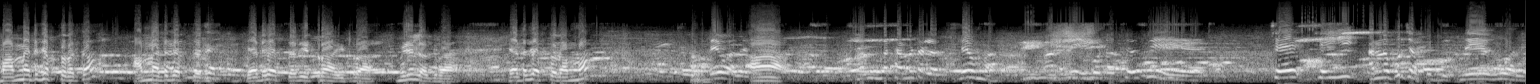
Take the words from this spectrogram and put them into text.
మా అమ్మ ఎట్ట చెప్తుంది అక్క? అమ్మ ఎట్ట చెప్తుంది? ఎట్ట చెప్తుంది? ఇట్రా ఇట్రా. మిడిల్ రా. ఎట్ట చెప్తుంది అమ్మ? లేవాలి ఆ టమాటాలు లేవమ్మా అంటే ఇంకోటి వచ్చేసి చే- చెయ్యి అన్నప్పుడు చెప్పుద్ది. లేవు అని.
